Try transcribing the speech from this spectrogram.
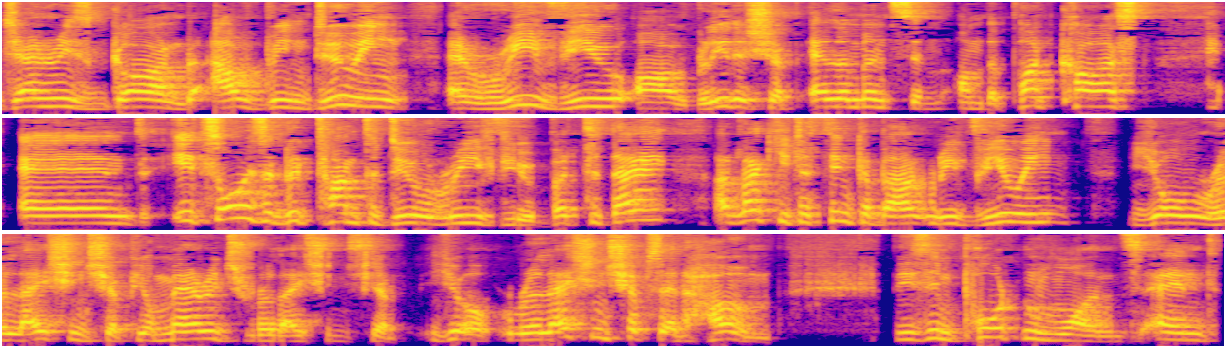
January's gone. I've been doing a review of leadership elements in, on the podcast, and it's always a good time to do a review. But today, I'd like you to think about reviewing your relationship, your marriage relationship, your relationships at home, these important ones, and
